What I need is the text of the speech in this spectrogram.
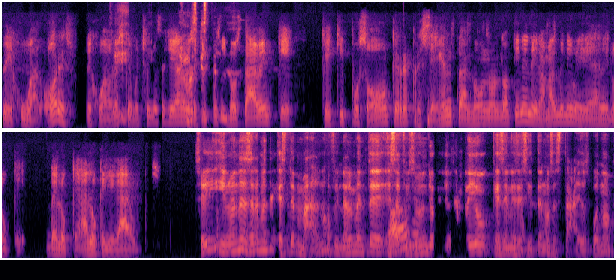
de jugadores, de jugadores Sí. que muchas veces llegan a los equipos y no saben qué, qué equipos son, qué representan, no, no, no tienen ni la más mínima idea de lo que, de lo que, a lo que llegaron. pues. Sí, y no es necesariamente que esté mal, ¿no? Finalmente, esa No. afición, yo, yo siempre digo que se necesita en los estadios, pues no.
